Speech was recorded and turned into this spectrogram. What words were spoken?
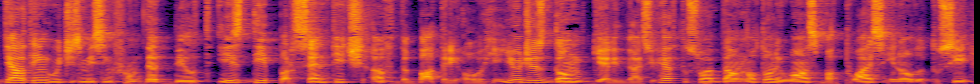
The other thing which is missing from that build is the percentage of the battery over here. You just don't get it guys. You have to swipe down not only once but twice in order to see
